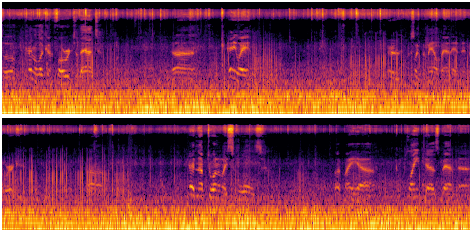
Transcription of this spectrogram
So kind of looking forward to that. Uh, anyway, looks like the mailman heading into work. Um, heading up to one of my schools, but my uh, complaint has been uh,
